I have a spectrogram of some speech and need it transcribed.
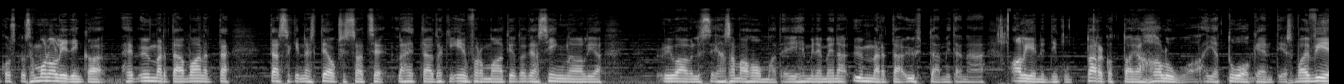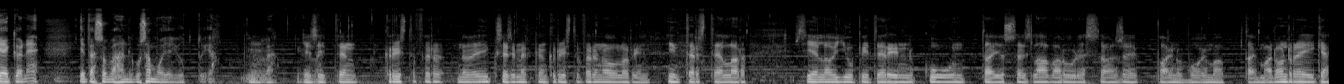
koska se monoliitinkaan, he ymmärtää vaan, että tässäkin näissä teoksissa, että se lähettää jotakin informaatiota ja signaalia, Revivalissa ihan sama homma, että ei ihminen meinaa ymmärtää yhtään, mitä nämä alienit niinku tarkoittaa ja haluaa ja tuo kenties, vai viekö ne? Ja tässä on vähän niinku samoja juttuja. Kyllä. Ja sitten Christopher, no yksi esimerkki on Christopher Nolanin Interstellar. Siellä on Jupiterin kuun tai jossain sillä avaruudessa on se painovoima tai madon reikä,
